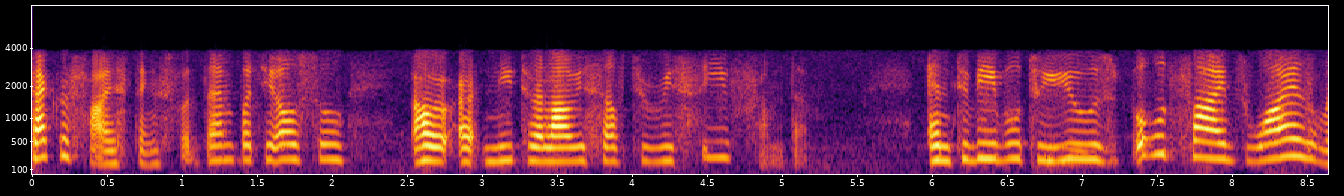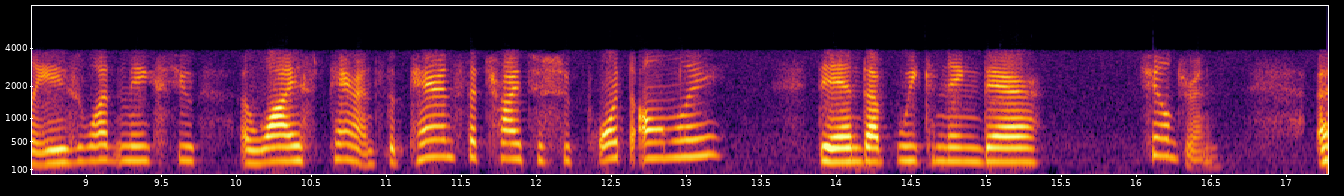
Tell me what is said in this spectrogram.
sacrifice things for them, but you also are, are, need to allow yourself to receive from them. And to be able to mm-hmm. use both sides wisely is what makes you a wise parent. The parents that try to support only, they end up weakening their children. A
